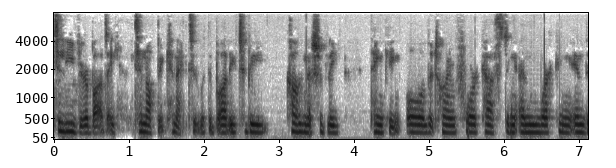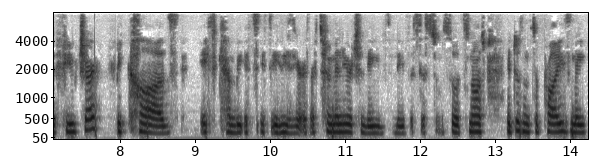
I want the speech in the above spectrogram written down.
to leave your body to not be connected with the body to be cognitively thinking all the time forecasting and working in the future because it can be it's it's easier. It's familiar to leave leave the system. So it's not it doesn't surprise me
